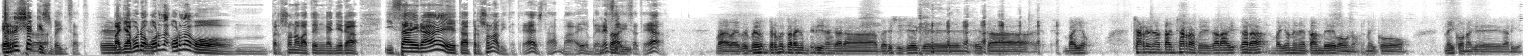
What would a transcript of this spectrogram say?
Erresak ez behintzat. Baina, bueno, hor dago mm, persona baten gainera izaera eta personalitatea, ez da? Ba, eh, berezia Bai. izatea. Bai, bai, ber- bermeotarrak beti izan gara berezizek, e, eta bai, txarrenetan txarra be gara, gara, bai honenetan be, ba, bueno, nahiko, nahiko onak e, garie.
